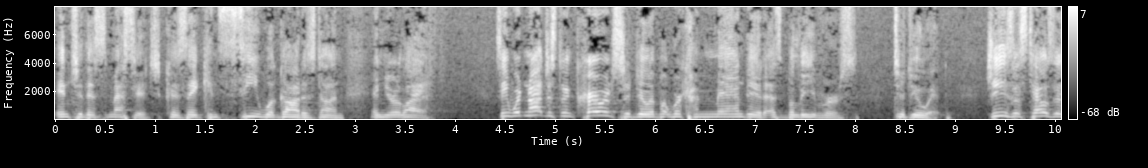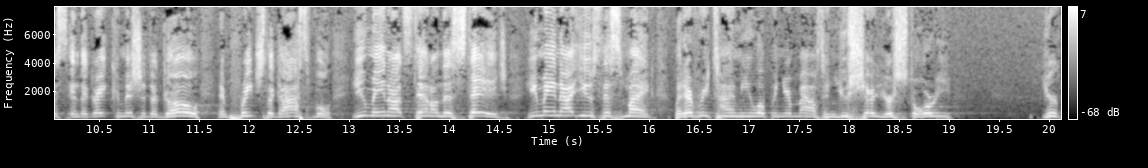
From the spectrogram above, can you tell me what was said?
into this message because they can see what God has done in your life. See, we're not just encouraged to do it, but we're commanded as believers to do it. Jesus tells us in the Great Commission to go and preach the gospel. You may not stand on this stage, you may not use this mic, but every time you open your mouth and you share your story, you're,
